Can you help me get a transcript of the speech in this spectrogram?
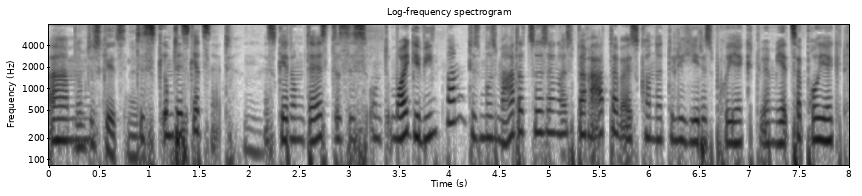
ähm, um das geht's nicht. Das, um das geht's nicht. Hm. Es geht um das, dass es, und mal gewinnt man, das muss man auch dazu sagen als Berater, weil es kann natürlich jedes Projekt, wir haben jetzt ein Projekt,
